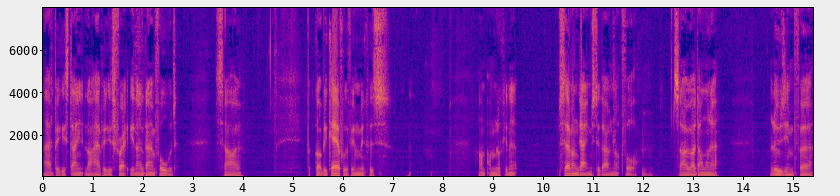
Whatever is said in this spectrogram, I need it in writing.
our biggest like our biggest threat, you know, going forward. So, but got to be careful with him because I'm I'm looking at seven games to go, not 4 mm-hmm. So I don't want to lose him for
